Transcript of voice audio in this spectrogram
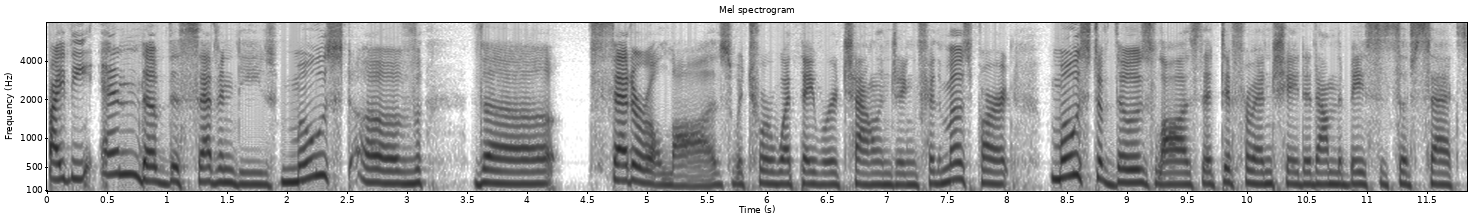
By the end of the 70s, most of the federal laws, which were what they were challenging for the most part, most of those laws that differentiated on the basis of sex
